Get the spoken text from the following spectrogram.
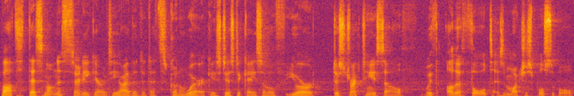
But that's not necessarily a guarantee either that that's going to work. It's just a case of you're distracting yourself with other thought as much as possible.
